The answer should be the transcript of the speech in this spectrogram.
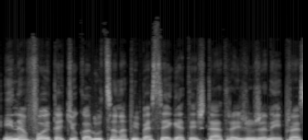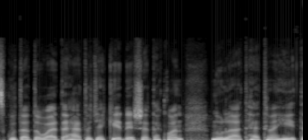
Innen folytatjuk a Luca napi beszélgetést Tátrai Zsuzsa néprajzkutatóval, tehát hogyha kérdésetek van 0677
